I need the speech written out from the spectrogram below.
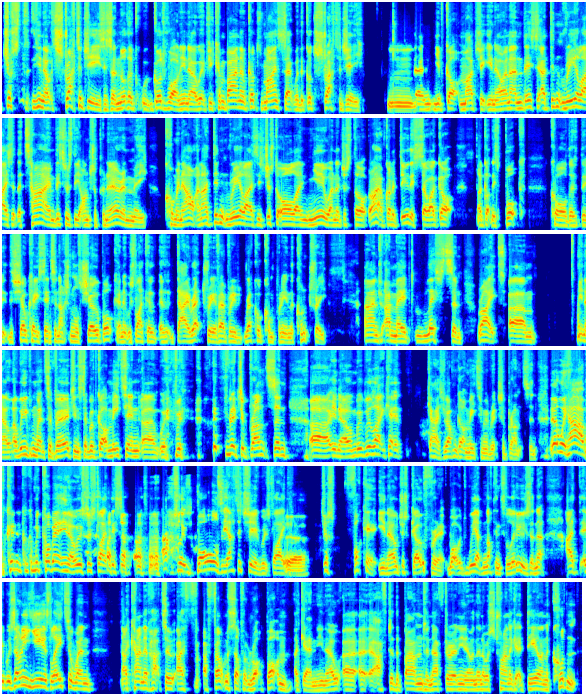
just you know strategies is another good one you know? If you combine a good mindset with a good strategy mm. then you've got magic you know and and this i didn't realize at the time this was the entrepreneur in me coming out and i didn't realize it's just all i knew and i just thought right i've got to do this so i got I got this book called the, the, the Showcase International Show Book, and it was like a, a, directory of every record company in the country. And I made lists and right. Um, you know, and we even went to Virgin. Said we've got a meeting uh, with, with, Richard Branson. Uh, you know, and we were like, getting, guys, you haven't got a meeting with Richard Branson. No, we have. Can, can we come in? You know, it was just like this absolute ballsy attitude, which like yeah. just fuck it, you know, just go for it. What we had nothing to lose, and that I, it was only years later when I kind of had to. I, I felt myself at rock bottom again, you know, uh, uh, after the band and after and you know, and then I was trying to get a deal and I couldn't.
